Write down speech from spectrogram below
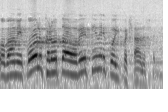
ਉਹ ਭਾਵੇਂ ਕੋਲ ਖੜੋਤਾ ਹੋਵੇ, ਕਿਵੇਂ ਕੋਈ ਪਛਾਣ ਸਕੇ।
